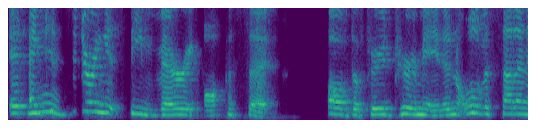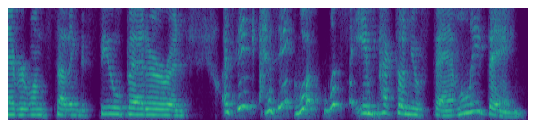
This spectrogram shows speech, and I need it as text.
It, and considering it's the very opposite of the food pyramid, and all of a sudden everyone's starting to feel better. And I think has it what what's the impact on your family been?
